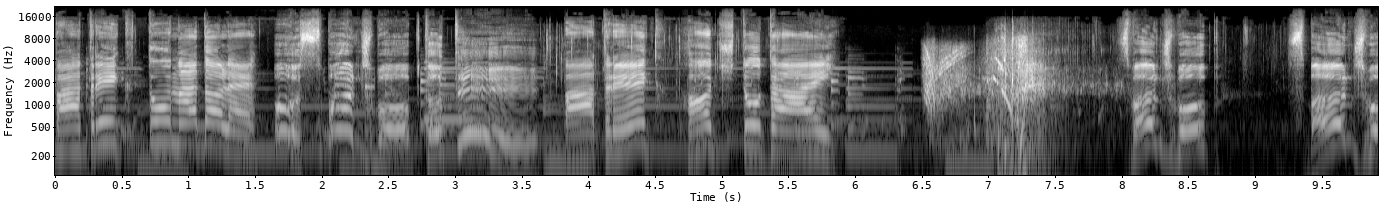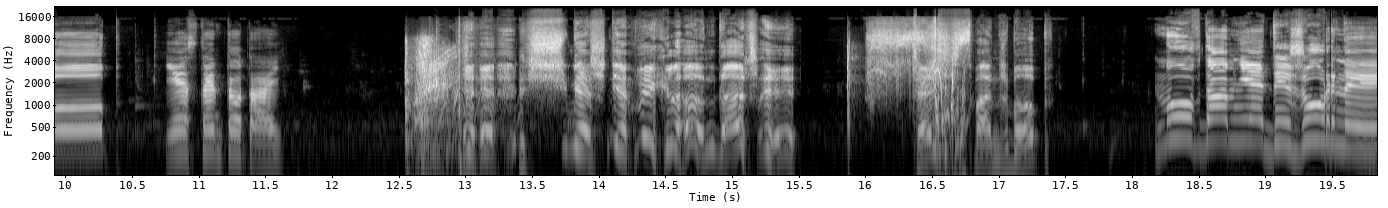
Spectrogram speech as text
Patryk, tu na dole! O, SpongeBob, to ty! Patryk, chodź tutaj! SpongeBob! SpongeBob! Jestem tutaj. Śmiesznie wyglądasz. Cześć, SpongeBob. Mów do mnie, dyżurny!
